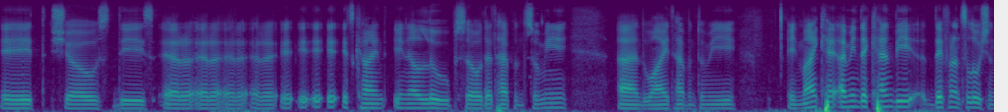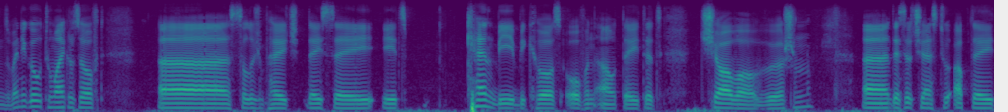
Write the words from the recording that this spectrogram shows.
it shows this error, error, error, error. It, it, it, it's kind in a loop. So that happened to me and why it happened to me in my case, I mean, there can be different solutions. When you go to Microsoft uh, solution page, they say it can be because of an outdated Java version. And they suggest to update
